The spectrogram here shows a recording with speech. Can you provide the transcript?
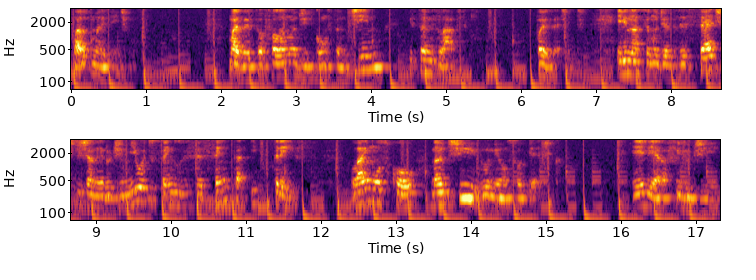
para os mais íntimos. Mas eu estou falando de Konstantino Stanislavski. Pois é, gente. Ele nasceu no dia 17 de janeiro de 1863 lá em Moscou, na antiga União Soviética. Ele era filho de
